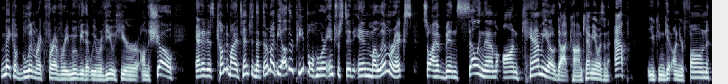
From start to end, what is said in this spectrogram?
make a limerick for every movie that we review here on the show. And it has come to my attention that there might be other people who are interested in my limericks. So I have been selling them on cameo.com. Cameo is an app that you can get on your phone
